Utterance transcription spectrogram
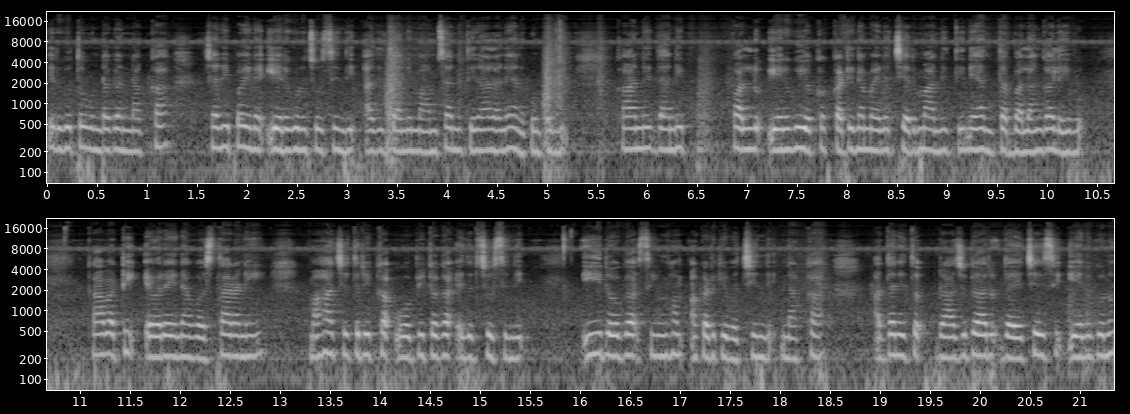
తిరుగుతూ ఉండగా నక్క చనిపోయిన ఏనుగును చూసింది. అది దాని మాంసాన్ని తినాలని అనుకుంటుంది. కానీ దాని పళ్ళు ఏనుగు యొక్క కఠినమైన చర్మాన్ని తినే అంత బలంగా లేవు. కాబట్టి ఎవరైనా వస్తారని మహాచతురిక ఓపికగా ఎదురుచూసింది. ఈలోగా సింహం అక్కడికి వచ్చింది. నక్క అతనితో రాజుగారు దయచేసి ఏనుగును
